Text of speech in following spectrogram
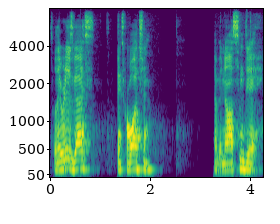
So there it is, guys. Thanks for watching. Have an awesome day.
